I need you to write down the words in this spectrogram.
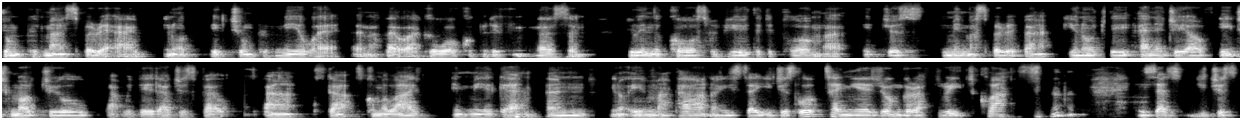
chunk of my spirit out, you know, a big chunk of me away. And I felt like I woke up a different person. Doing the course with you, the diploma, it just gave my spirit back. You know, the energy of each module that we did, I just felt spark start to come alive in me again. And, you know, even my partner, he say, you just look 10 years younger after each class. he says, you just,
